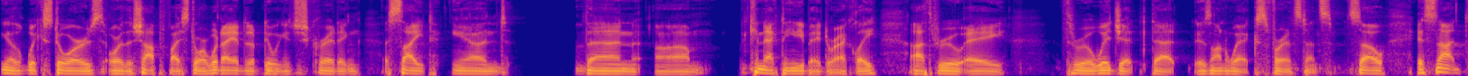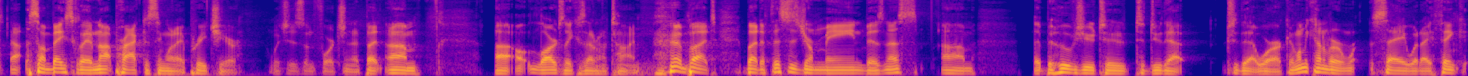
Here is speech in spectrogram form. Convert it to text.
you know Wix stores or the Shopify store, what I ended up doing is just creating a site and then um, connecting eBay directly uh, through a through a widget that is on Wix, for instance. So it's not. Uh, so I'm basically I'm not practicing what I preach here, which is unfortunate. But um, uh, largely because I don't have time. but but if this is your main business, um, it behooves you to to do that to that work. And let me kind of say what I think.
